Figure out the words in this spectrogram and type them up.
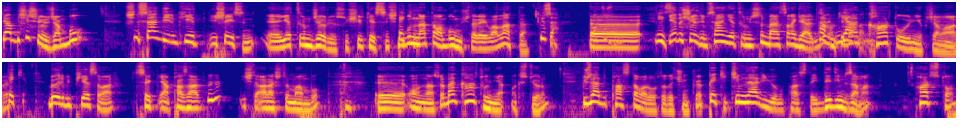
Ya bir şey söyleyeceğim. Bu şimdi sen diyelim ki şeysin, e, yatırımcı arıyorsun, şirketsin. Şimdi Peki. bunlar tamam bulmuşlar eyvallah da. Güzel. Ee, ya da şöyle diyeyim sen yatırımcısın ben sana geldim. Tamam, Dedim ki gel ben bana. kart oyunu yapacağım abi. Peki. Böyle bir piyasa var. Sek, yani pazar işte araştırmam bu. Ee, ondan sonra ben kart oyunu yapmak istiyorum. Güzel bir pasta var ortada çünkü. Peki kimler yiyor bu pastayı dediğim zaman Hearthstone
